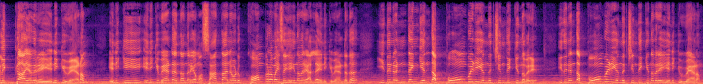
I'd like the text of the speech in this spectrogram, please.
ക്ലിക്കായവരെ എനിക്ക് വേണം. എനിക്ക് ഈ എനിക്ക് വേണ്ട എന്താണെന്നറിയാമോ? സാത്താനോട് കോംപ്രമൈസ് ചെയ്യുന്നവരെ അല്ല എനിക്ക് വേണ്ടത്. ഇതിനെന്തെങ്കിലും എന്താ പോംവഴി എന്ന് ചിന്തിക്കുന്നവരെ? ഇതിനെന്താ പോംവഴി എന്ന് ചിന്തിക്കുന്നവരെ എനിക്ക് വേണം.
